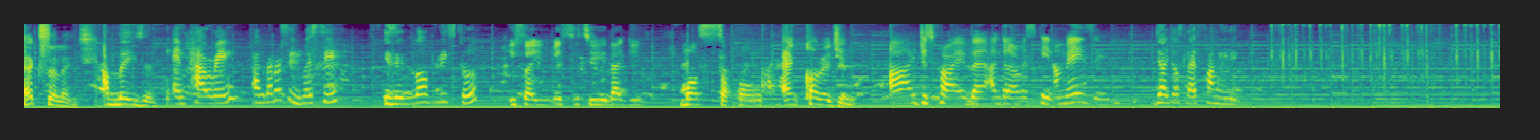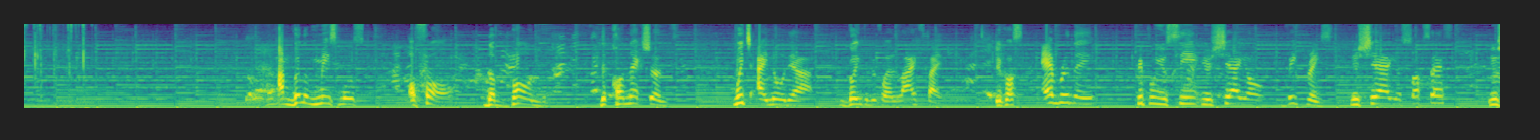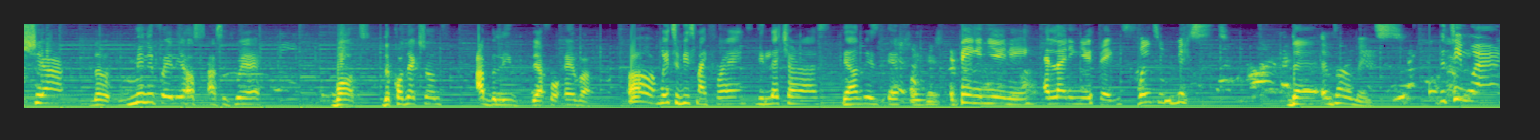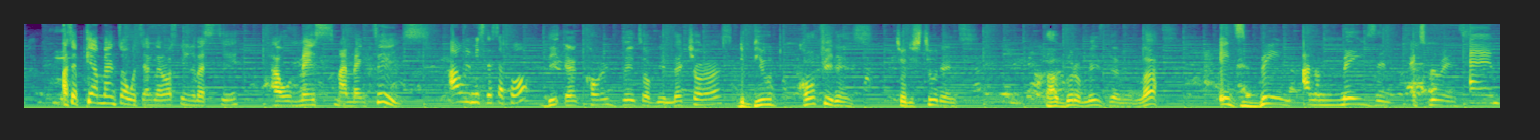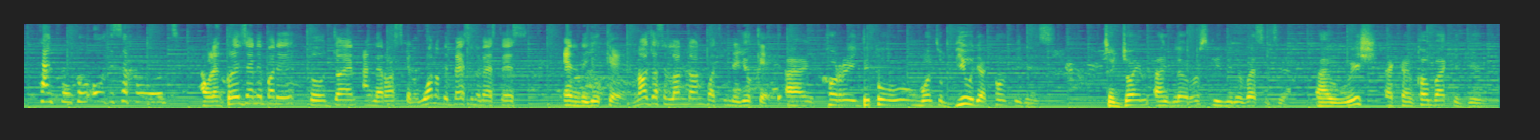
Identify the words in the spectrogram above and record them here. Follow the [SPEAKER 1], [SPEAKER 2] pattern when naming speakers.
[SPEAKER 1] Excellent.
[SPEAKER 2] Amazing.
[SPEAKER 3] Empowering.
[SPEAKER 4] Anglia-Ruskin University is a lovely school.
[SPEAKER 2] It's a university that gives more support.
[SPEAKER 1] Encouraging.
[SPEAKER 5] I describe uh, Anglia-Ruskin amazing.
[SPEAKER 4] They are just like family.
[SPEAKER 2] I'm going to miss most of all the bond, the connections, which I know they are going to be for a lifetime. Because every day, people you see, you share your victories, you share your success, you share the many failures, as it were, but the connections, I believe, they are forever.
[SPEAKER 4] Oh, I'm going to miss my friends, the lecturers. They're always there for you.
[SPEAKER 3] Being in uni and learning new things.
[SPEAKER 2] Going to mix the environment.
[SPEAKER 5] The teamwork.
[SPEAKER 1] As a peer mentor with Anglia-Ruskin University, I will miss my mentees.
[SPEAKER 5] I will miss the support.
[SPEAKER 1] The encouragement of the lecturers, the build confidence to the students. I'm going to miss them a lot.
[SPEAKER 2] It's been an amazing experience.
[SPEAKER 5] I'm thankful for all the support.
[SPEAKER 1] I will encourage anybody to join Anglia-Ruskin, one of the best universities in the UK, not just in London, but in the UK. I encourage people who want to build their confidence to join Anglia-Ruskin University. I wish I can come back again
